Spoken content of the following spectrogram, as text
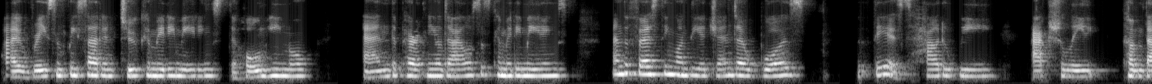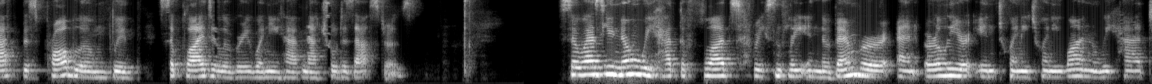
I recently sat in two committee meetings, the home hemo and the peritoneal dialysis committee meetings. And the first thing on the agenda was this, how do we actually combat this problem with supply delivery when you have natural disasters? So as you know, we had the floods recently in November and earlier in 2021, we had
